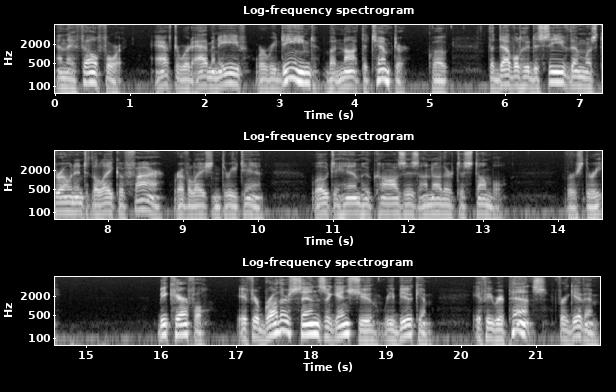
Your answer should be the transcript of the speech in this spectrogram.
and they fell for it. Afterward, Adam and Eve were redeemed, but not the tempter. Quote, the devil who deceived them was thrown into the lake of fire. Revelation 3:10. Woe to him who causes another to stumble. Verse 3. Be careful. If your brother sins against you, rebuke him. If he repents, forgive him.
